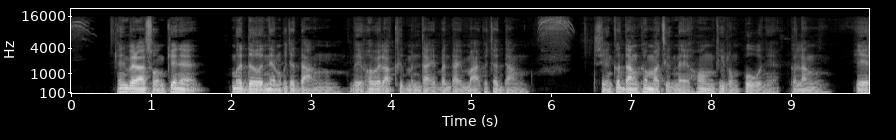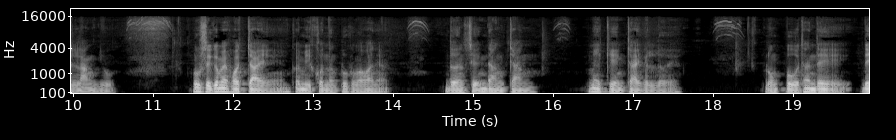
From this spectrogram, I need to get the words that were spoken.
ๆนั้นเวลาสวมเกียร์เนี่ย เมื่อเดินเนี่ยมันก็จะดังโดยเพราะเวลาขึ้นบันไดบันไดไม้ก็จะดัง เสียงก็ดังเข้ามาถึงในห้องที่หลวงปู่เนี่ยกำลังเอนหลังอยู่ ลูกศิษย์ก็ไม่พอใจ ก็มีคนหนึ่งพูดขึ้นมาว่าเนี่ย เดินเสียงดังจัง ไม่เกรงใจกันเลย หลวงปู่ท่านได้ได้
